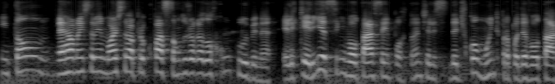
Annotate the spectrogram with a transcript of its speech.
Então, é, realmente também mostra a preocupação do jogador com o clube, né? Ele queria sim voltar a ser importante, ele se dedicou muito para poder voltar a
